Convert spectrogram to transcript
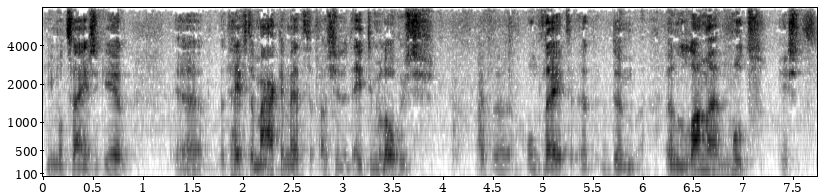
iemand zei eens een keer, het heeft te maken met, als je het etymologisch even ontleed. De, een lange moed is het.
